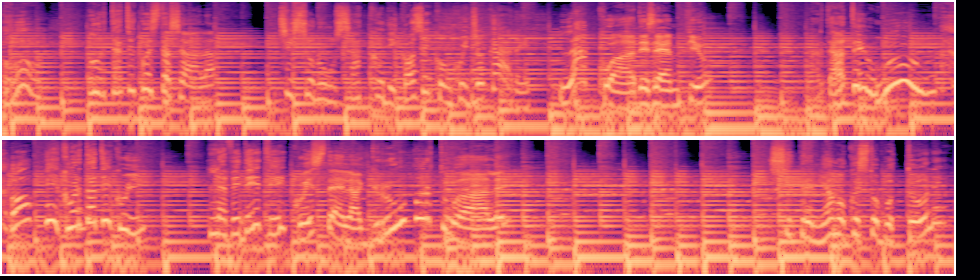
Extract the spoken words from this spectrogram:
Oh, guardate questa sala! Ci sono un sacco di cose con cui giocare. L'acqua, ad esempio. Guardate, uh! Oh, e guardate qui! La vedete? Questa è la gru portuale. Se premiamo questo bottone,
